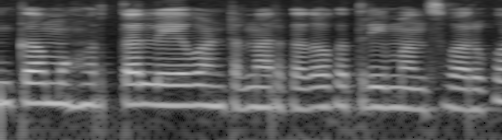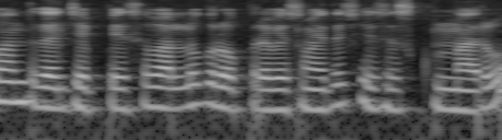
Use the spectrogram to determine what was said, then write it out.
ఇంకా ముహూర్తాలు లేవు అంటున్నారు కదా ఒక త్రీ మంత్స్ వరకు. అందుకని చెప్పేసి వాళ్ళు గృహప్రవేశం అయితే చేసేసుకున్నారు.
